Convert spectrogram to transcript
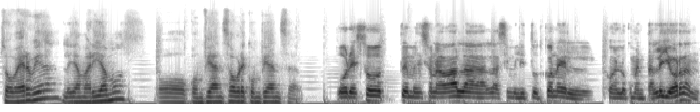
¿Soberbia le llamaríamos? ¿O confianza, sobre confianza? Por eso te mencionaba la, similitud con el, con el documental de Jordan.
